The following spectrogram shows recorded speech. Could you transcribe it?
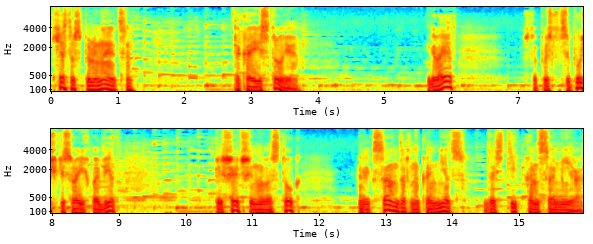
часто вспоминается такая история. Говорят, что после цепочки своих побед, пришедший на восток, Александр, наконец, достиг конца мира,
